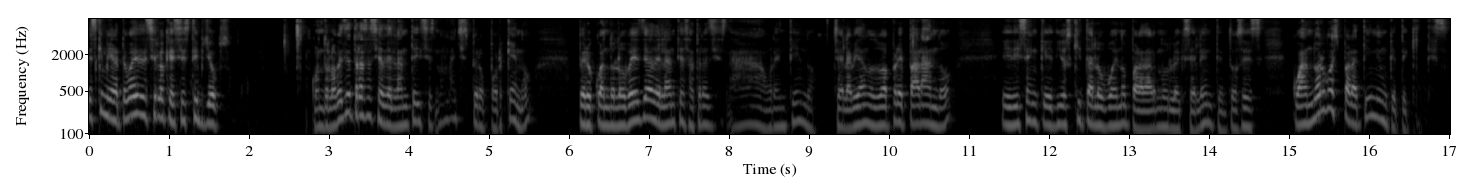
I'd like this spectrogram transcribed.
Es que mira, te voy a decir lo que decía Steve Jobs. Cuando lo ves de atrás hacia adelante dices, no manches, pero ¿por qué no? Pero cuando lo ves de adelante hacia atrás dices, ah, ahora entiendo. O sea, la vida nos va preparando y dicen que Dios quita lo bueno para darnos lo excelente. Entonces, cuando algo es para ti, ni aunque te quites.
